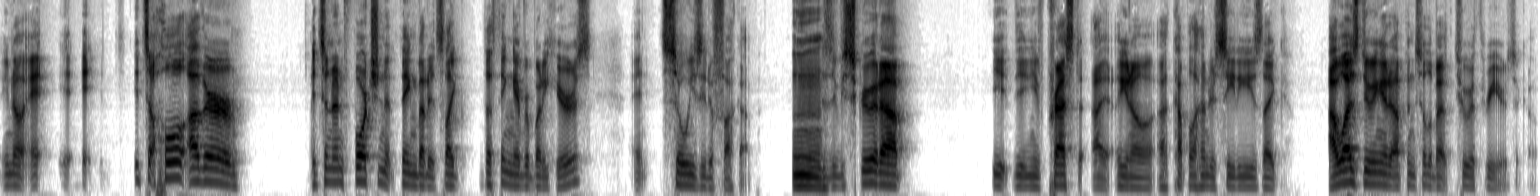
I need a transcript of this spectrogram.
you know, it, it, it's a whole other. It's an unfortunate thing, but it's like the thing everybody hears, and it's so easy to fuck up. Mm. Because if you screw it up, you, then you've pressed, uh, you know, a couple of hundred CDs. Like I was doing it up until about two or three years ago,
